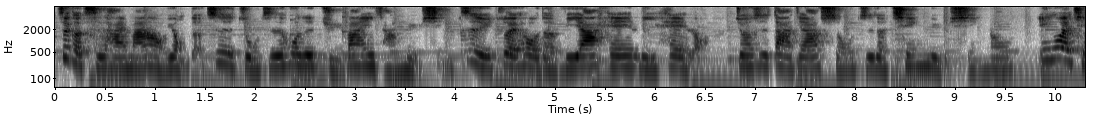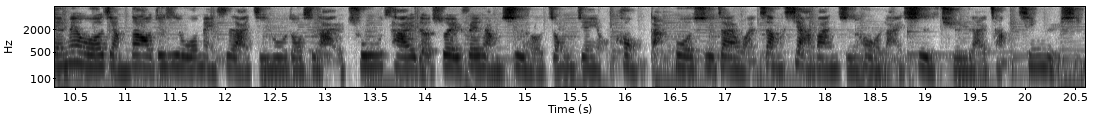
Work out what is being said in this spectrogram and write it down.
这个词还蛮好用的，是组织或者举办一场旅行。至于最后的 viaje ligero。就是大家熟知的轻旅行喽。因为前面我有讲到，就是我每次来几乎都是来出差的，所以非常适合中间有空档，或是在晚上下班之后来市区来场轻旅行。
